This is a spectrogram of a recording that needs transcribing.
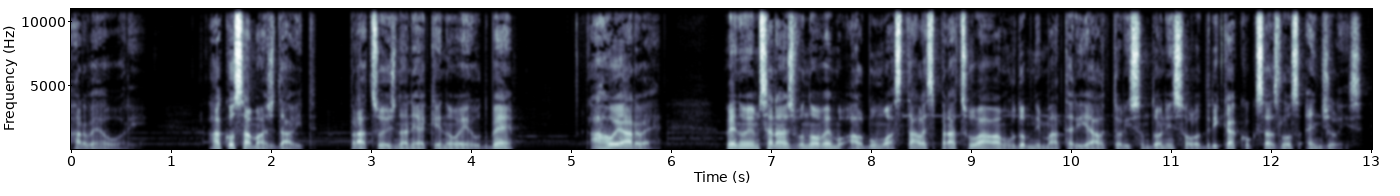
Harve hovorí. Ako sa máš, David? Pracuješ na nejakej novej hudbe? Ahoj, Arve. Venujem sa nášmu novému albumu a stále spracovávam hudobný materiál, ktorý som doniesol od Rika Coxa z Los Angeles –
